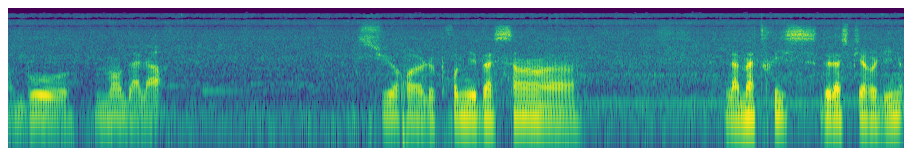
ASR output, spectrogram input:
un beau mandala sur euh, le premier bassin, euh, la matrice de la spiruline,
